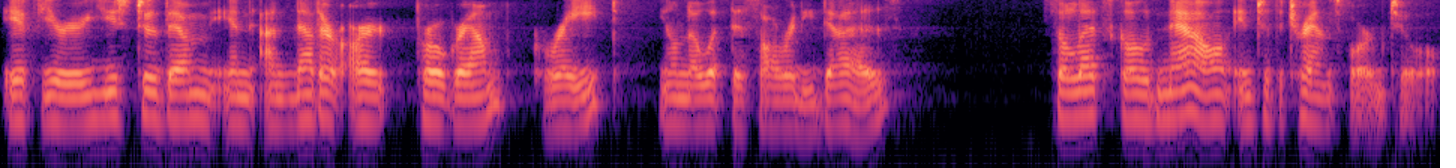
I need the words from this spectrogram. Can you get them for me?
If you're used to them in another art program, great. You'll know what this already does. So let's go now into the transform tool.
